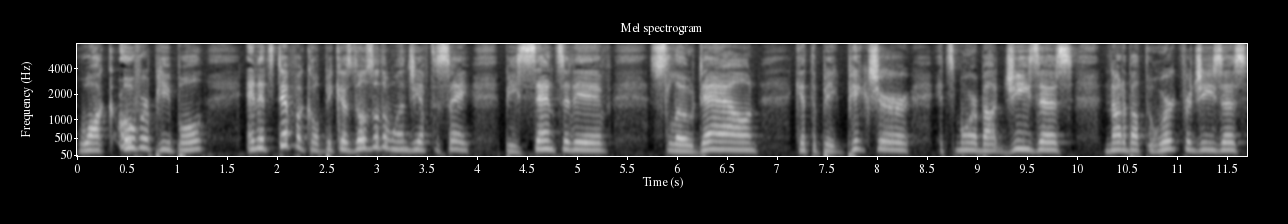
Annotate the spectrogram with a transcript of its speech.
walk over people. And it's difficult because those are the ones you have to say, be sensitive, slow down, get the big picture. It's more about Jesus, not about the work for Jesus.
